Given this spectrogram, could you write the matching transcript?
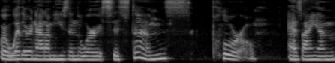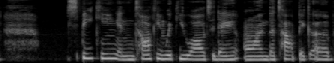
or whether or not I'm using the word systems, plural, as I am speaking and talking with you all today on the topic of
